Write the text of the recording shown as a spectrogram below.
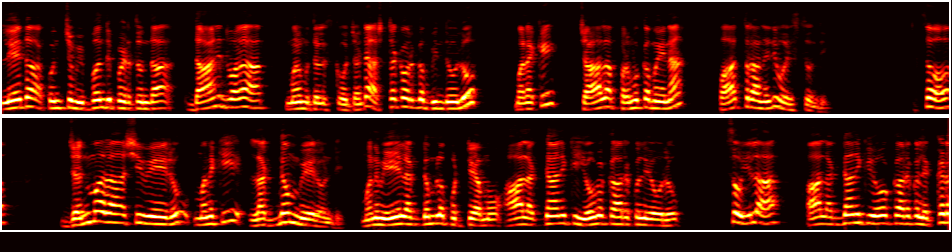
లేదా కొంచెం ఇబ్బంది పెడుతుందా? దాని ద్వారా మనము తెలుసుకోవచ్చు. అంటే అష్టకవర్గ బిందువులు మనకి చాలా ప్రముఖమైన పాత్ర అనేది వహిస్తుంది. సో జన్మరాశి వేరు మనకి లగ్నం వేరు అండి మనం ఏ లగ్నంలో పుట్టామో ఆ లగ్నానికి యోగకారకులు ఎవరు? సో ఇలా ఆ లగ్నానికి యోగకారకులు ఎక్కడ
